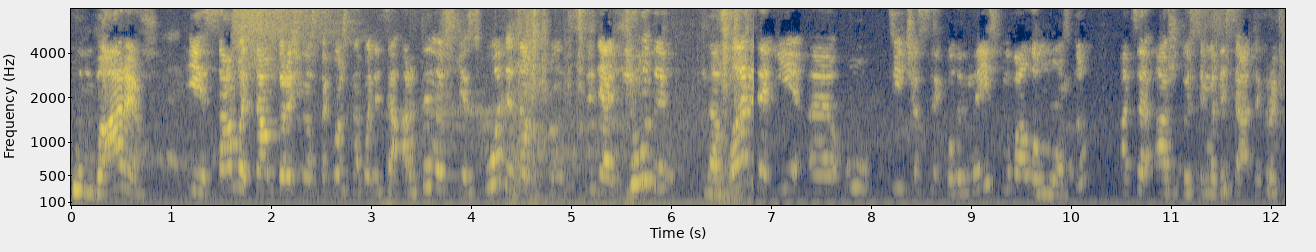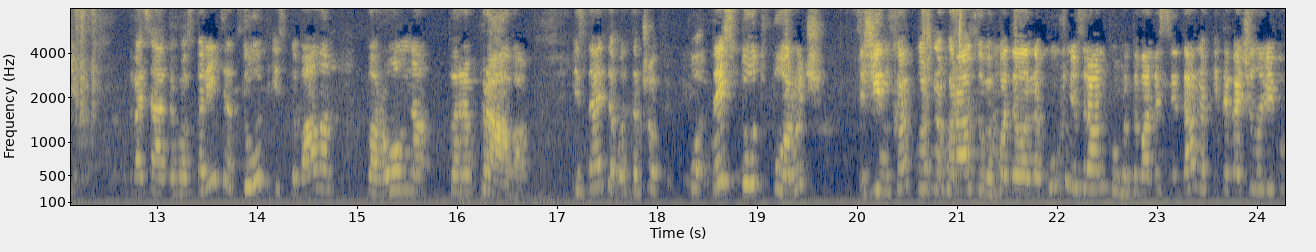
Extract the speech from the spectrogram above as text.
Кумбари. І саме там, до речі, у нас також знаходяться артиновські сходи, там сидять люди на березі. І е, у ті часи, коли не існувало мосту, а це аж до 70-х років 20-го століття, тут існувала паромна переправа. І знаєте, от якщо десь тут поруч жінка кожного разу виходила на кухню зранку готувати сніданок і така чоловіку.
